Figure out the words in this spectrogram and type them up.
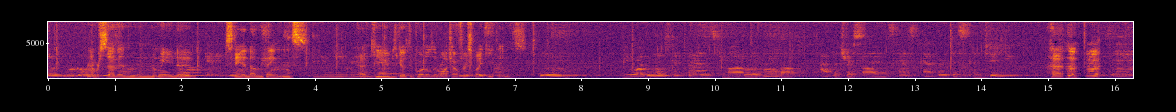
Number seven, we need to stand on things, Do have cubes, go through portals, and watch out for spiky things. You are the most advanced model of robot Aperture Science has ever discontinued. Ha, uh,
